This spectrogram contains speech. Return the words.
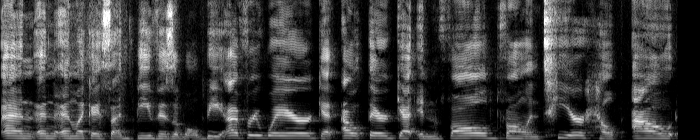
and and and like i said be visible be everywhere get out there get involved volunteer help out.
